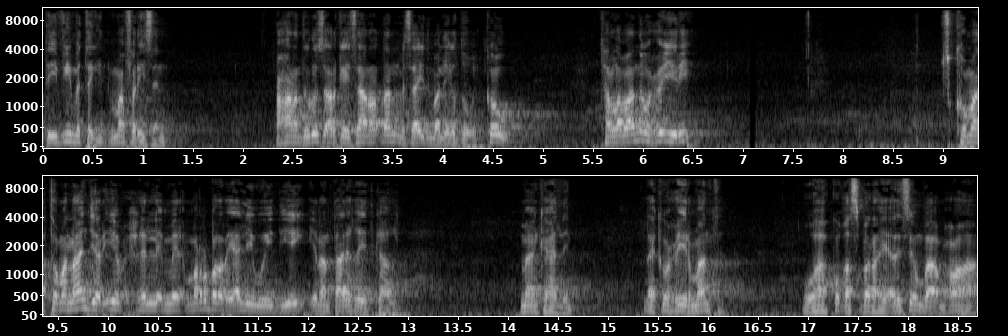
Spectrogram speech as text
t v ma tegin ma fadhiisanin waxaana duruus arkaysaan oo dhan masaajid baa liga duubay. Kow tan labaadna wuxuu yidhi kuma tobanaan jeer iyo marar badan ayaa lii weydiiyey inaan taarikhdeyd ka hadlo. Maan ka hadlin. Laakiin wuxuu yidhi maanta waa ku qasbanahay. Adig si un baa muxuu ahaa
